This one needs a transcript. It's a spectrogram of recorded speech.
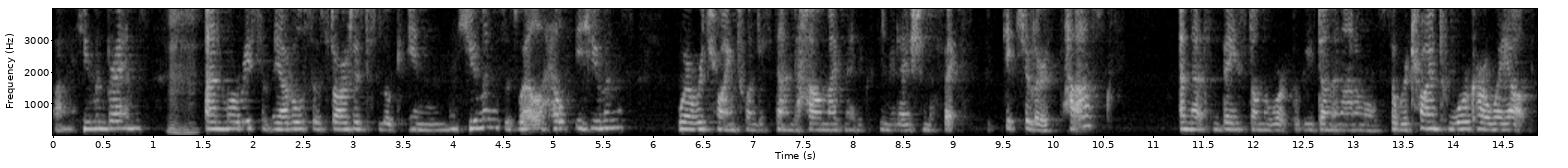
uh, human brains. Mm-hmm. And more recently, I've also started to look in humans as well, healthy humans, where we're trying to understand how magnetic stimulation affects particular tasks. And that's based on the work that we've done in animals. So we're trying to work our way up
